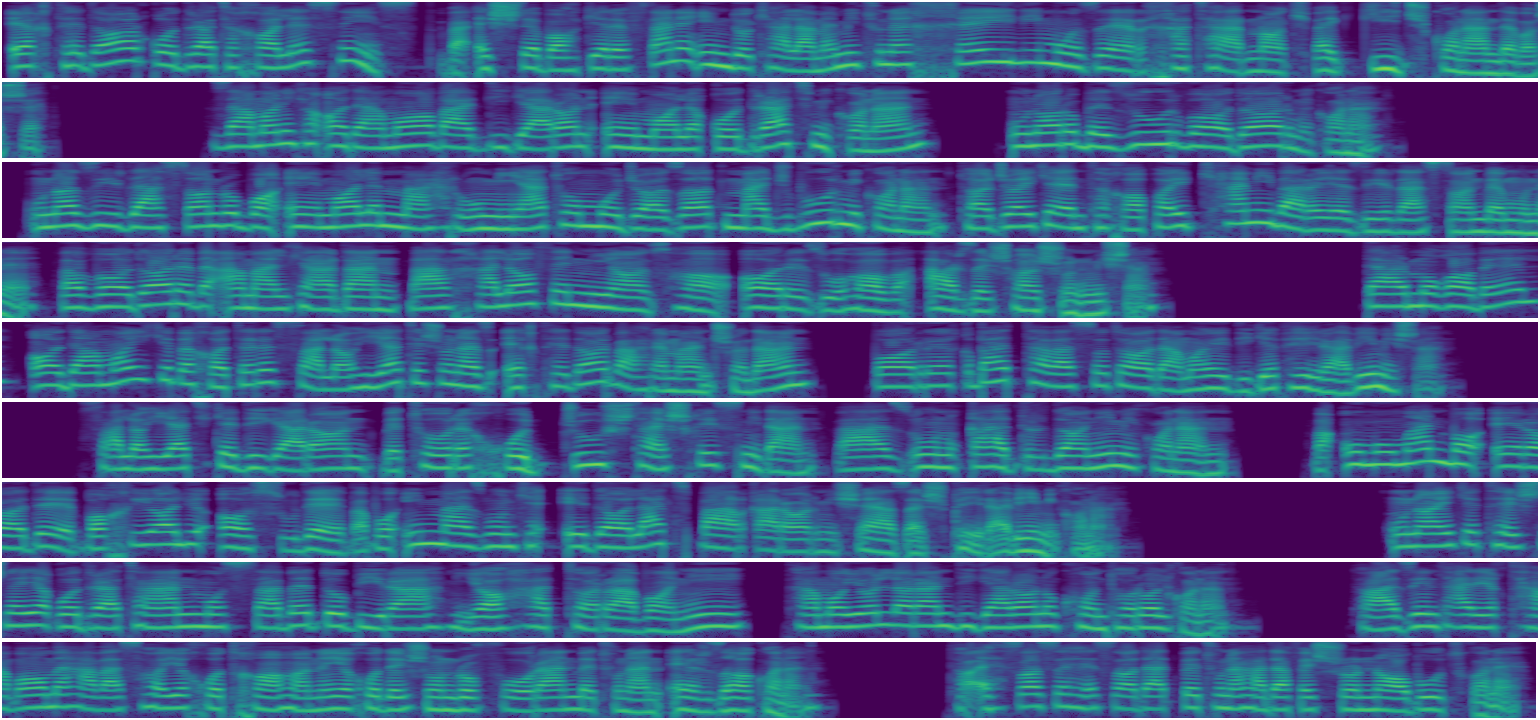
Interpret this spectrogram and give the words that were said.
اقتدار قدرت خالص نیست و اشتباه گرفتن این دو کلمه می‌تونه خیلی مزر، خطرناک و گیج کننده باشه. زمانی که آدما بر دیگران اعمال قدرت می‌کنن، اونا رو به زور وادار می‌کنن. اونا زیر دستان رو با اعمال محرومیت و مجازات مجبور می‌کنن تا جایی که انتخابهای کمی برای زیر دستان بمونه و وادار به عمل کردن برخلاف نیازها، آرزوها و ارزشهاشون میشن. در مقابل آدمایی که به خاطر صلاحیتشون از اقتدار بهره شدن با رقبت توسط آدمای دیگه پیروی میشن. صلاحیتی که دیگران به طور خودجوش تشخیص میدن و از اون قدردانی می‌کنن و عموماً با اراده با خیالی آسوده و با این مضمون که عدالت برقرار میشه ازش پیروی می‌کنن. اونایی که تشنه قدرتن مستبد و بیرحم یا حتی روانی تمایل دارن دیگران رو کنترل کنن تا از این طریق تمام حوثهای خودخواهانه خودشون رو فوراً بتونن ارضا کنن تا احساس حسادت بتونه هدفش رو نابود کنه.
